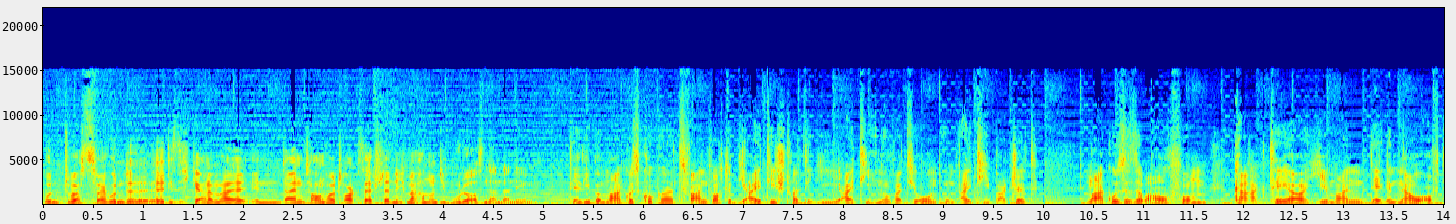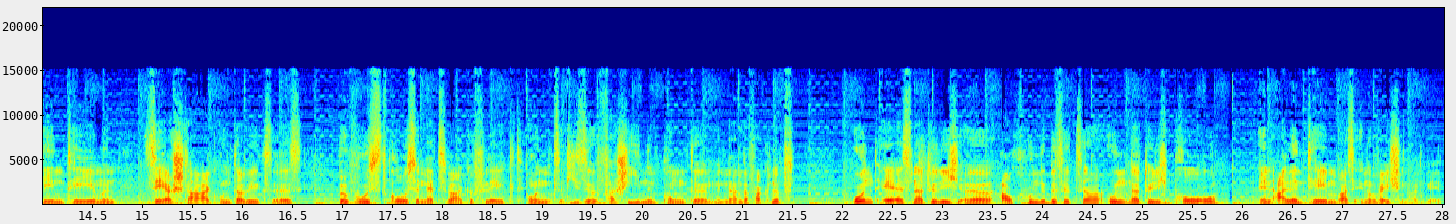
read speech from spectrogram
und du hast zwei Hunde, äh, die sich gerne mal in deinen Townhall Talk selbstständig machen und die Bude auseinandernehmen. Der liebe Markus Kuckertz verantwortet die IT-Strategie, IT-Innovation und IT-Budget. Markus ist aber auch vom Charakter jemand, der genau auf den Themen sehr stark unterwegs ist, bewusst große Netzwerke pflegt und diese verschiedenen Punkte miteinander verknüpft. Und er ist natürlich äh, auch Hundebesitzer und natürlich Pro in allen Themen, was Innovation angeht.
